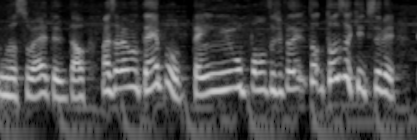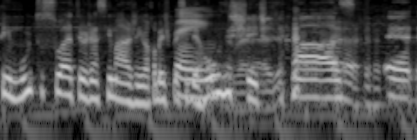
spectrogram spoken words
usa suéter e tal. Mas ao mesmo tempo, tem um ponto diferente. To- Todos aqui, você vê, tem muito suéter nessa imagem. Eu acabei de perceber, Tem. Rose É shade. verdade. Mas, é,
